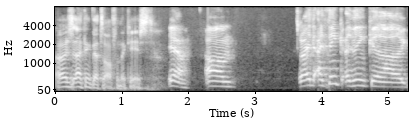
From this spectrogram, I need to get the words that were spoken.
I was. I think that's often the case. Yeah. Um, I, I think. I think. Uh,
